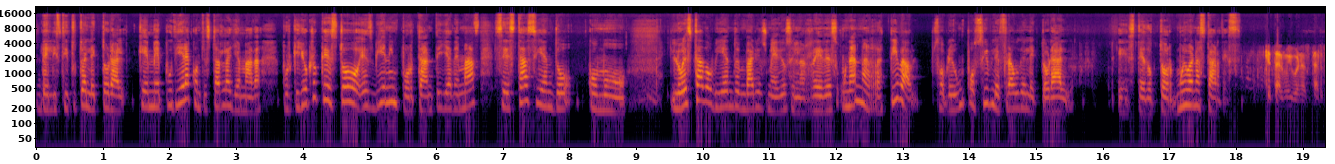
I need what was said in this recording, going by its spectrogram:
del Instituto Electoral, que me pudiera contestar la llamada, porque yo creo que esto es bien importante y además se está haciendo como lo he estado viendo en varios medios, en las redes, una narrativa sobre un posible fraude electoral. Este doctor, muy buenas tardes. ¿Qué tal? Muy buenas tardes.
